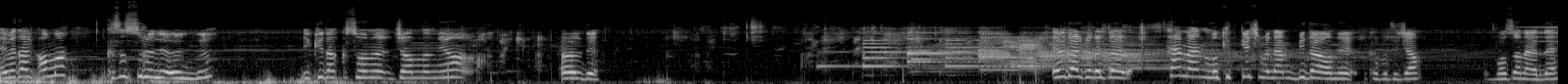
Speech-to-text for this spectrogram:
Evet ama kısa süreli öldü. İki dakika sonra canlanıyor. Öldü. Evet arkadaşlar hemen vakit geçmeden bir daha onu kapatacağım. Vazo nerede?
